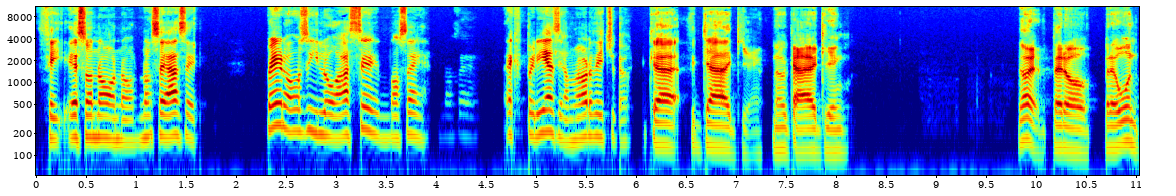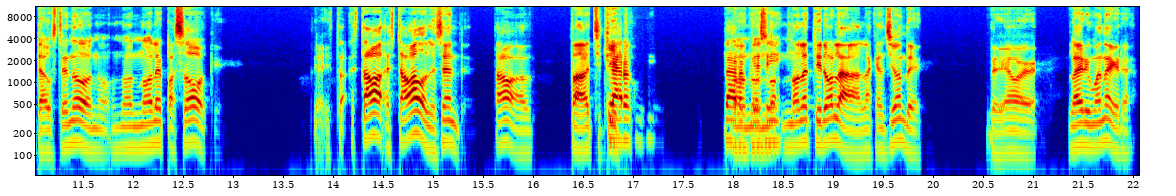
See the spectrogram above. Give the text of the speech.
Sí, eso no, no, no se hace. Pero si lo hace, no sé, no sé, experiencia, mejor dicho. Cada, cada quien, no cada quien. No, eh, pero pregunta, ¿a usted no, no, no, no le pasó que, que esta- estaba, estaba adolescente, estaba, estaba chiquito? Claro, claro no, que no, sí. no, no le tiró la, la canción de, de a ver, Lágrima Negra.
